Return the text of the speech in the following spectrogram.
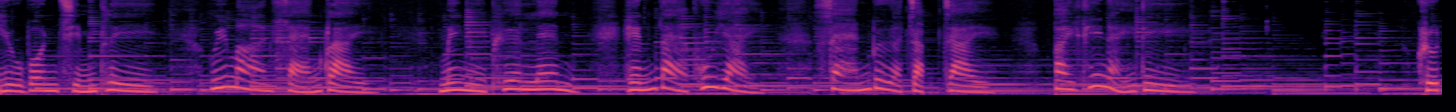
อยู่บนฉิมพลี วิมานแสนไกล ไม่มีเพื่อนเล่น เห็นแต่ผู้ใหญ่ แสนเบื่อจับใจ ไปที่ไหนดี ครุฑ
